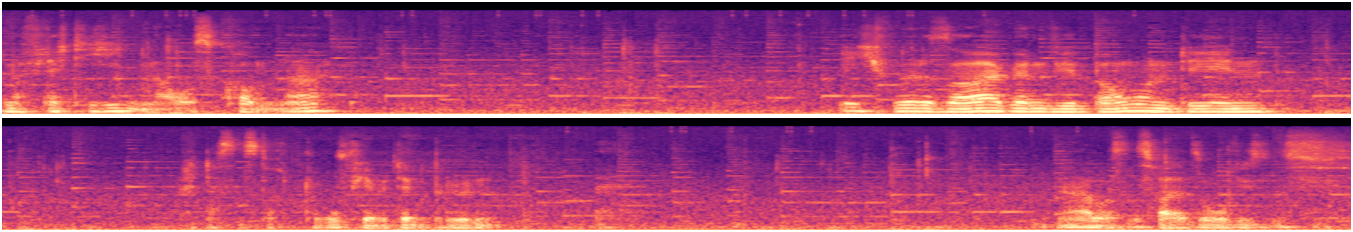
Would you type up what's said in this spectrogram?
der Fläche hinten auskommt. Ne? Ich würde sagen, wir bauen den... Ach, das ist doch doof hier mit dem blöden... Ja, aber es ist halt so, wie es ist.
